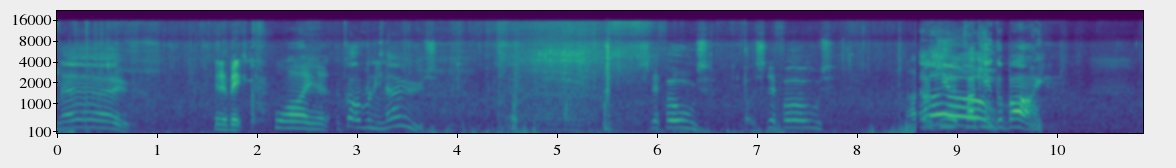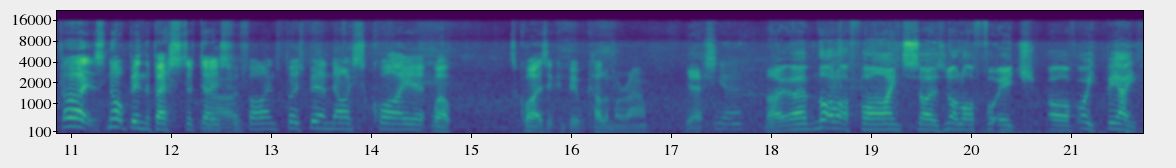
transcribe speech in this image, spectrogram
No, Been a bit quiet. I've got a runny nose. Sniffles. Got the sniffles. Thank you. Thank you. and Goodbye. Oh, it's not been the best of days No. for fines, but it's been a nice, quiet. Well, as quiet as it can be with Callum around. Yes. Yeah. No, um, not a lot of fines, so there's not a lot of footage of. Oi, behave.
